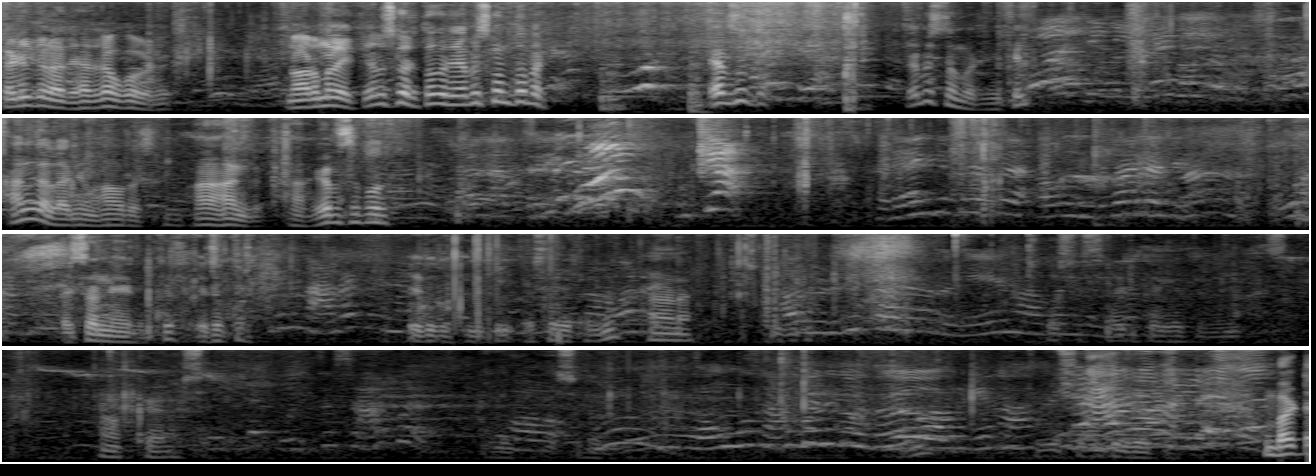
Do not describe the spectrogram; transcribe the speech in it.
ಕಡಿದಿಲ್ಲ ಅದು ಹೆದ್ರಾಗ ಹೋಗ್ರಿ ನಾರ್ಮಲ್ ಐತಿ. ಎಬ್ಸ್ಕೊರಿ ತಗೋರಿ ಎಬ್ಸ್ಕೊಂತ ಬರ್ರಿ ಎಬ್ಸ್ಕೊಂತ ಎಬ್ಸ್ಕೊಂಬರ್ರಿ ನಿಖಿಲ್. ಹಂಗಲ್ಲ ನೀವು ಹೌದು ಹಾಂ ಹಂಗೆ ಹಾಂ ಎಬ್ಸ್ಕೊರಿ ಹೆಸರನ್ನೇ ನಿಖಿಲ್ ಇದು ಕೊಡಿ. ಹಾಂ ಓಕೆ. ಬಟ್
